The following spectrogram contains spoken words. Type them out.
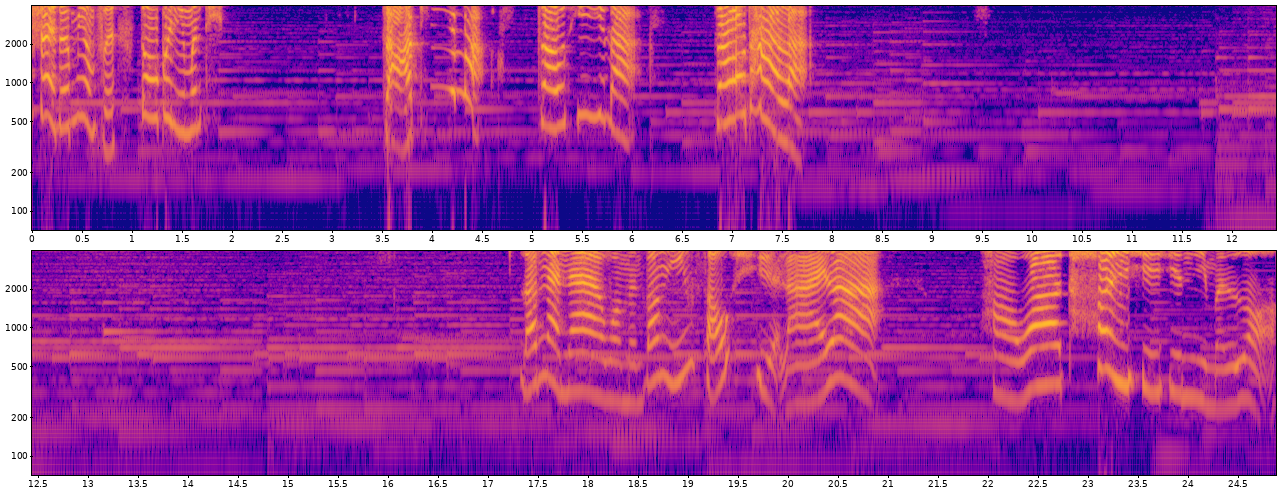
晒的面粉都被你们踢咋踢了，糟踢了，糟蹋了。老奶奶，我们帮您扫雪来了。好啊，太谢谢你们了。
